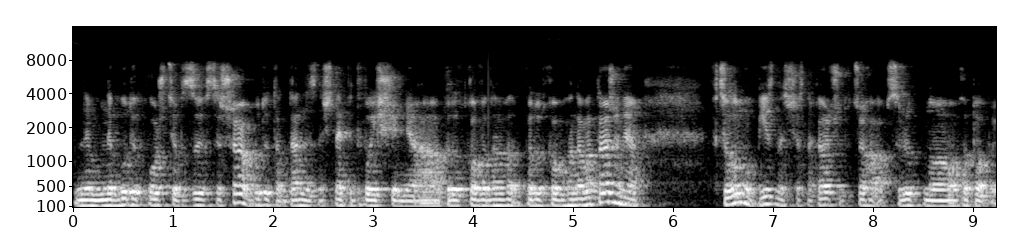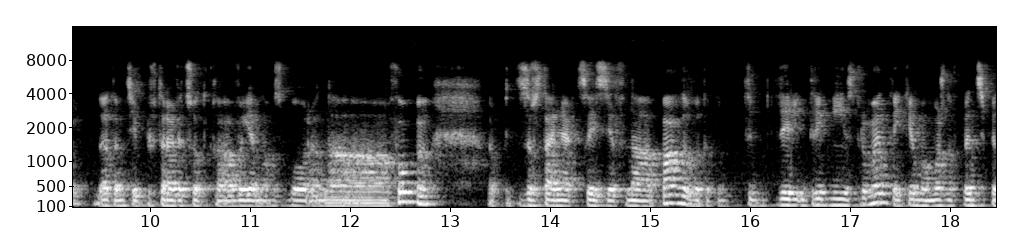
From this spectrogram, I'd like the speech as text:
не, не буде коштів з США, буде там да, незначне підвищення податкового податкового навантаження. В цілому бізнес, чесно кажучи, до цього абсолютно готовий. Да, там ці півтора відсотка воєнного збору на ФОПи, зростання акцизів на паливо, тобто дрібні інструменти, якими можна в принципі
